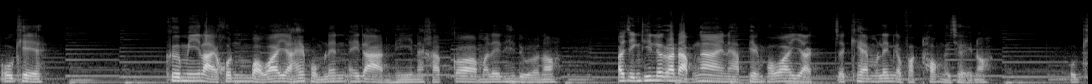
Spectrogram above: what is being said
โอเค คือมีหลายคนบอกว่าอยากให้ผมเล่นไอ้ด่านนี้นะครับก็มาเล่นให้ดูแล้วเนาะเอาจริงที่เลือกระดับง่ายนะครับ เพียงเพราะว่าอยากจะแค่มาเล่นกับฟักทองเฉยๆเนาะโอเค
